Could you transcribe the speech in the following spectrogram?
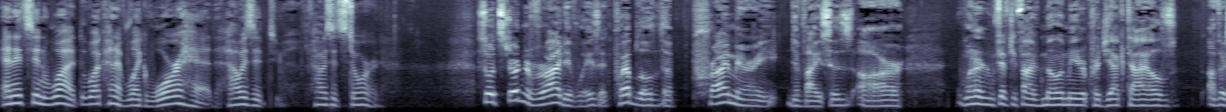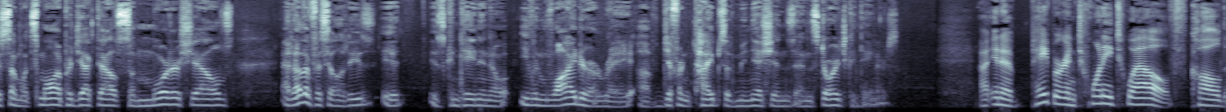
And it's in what? What kind of like warhead? How is it? How is it stored? So it's stored in a variety of ways. At Pueblo, the primary devices are 155 millimeter projectiles, other somewhat smaller projectiles, some mortar shells. At other facilities, it is contained in an even wider array of different types of munitions and storage containers. Uh, in a paper in 2012 called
